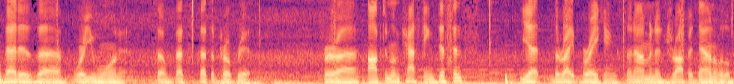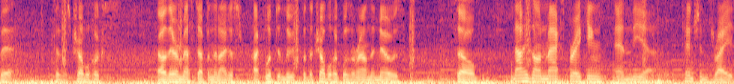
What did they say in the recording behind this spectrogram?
that is uh, where you want it. So that's that's appropriate for uh, optimum casting distance, yet the right braking. So now I'm gonna drop it down a little bit because his treble hooks, oh, they were messed up and then I just, I flipped it loose, but the treble hook was around the nose. So now he's on max braking and the uh, tension's right.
